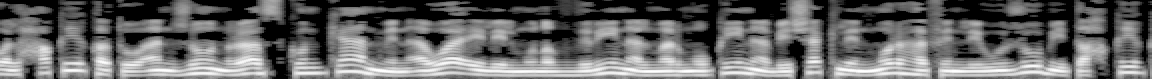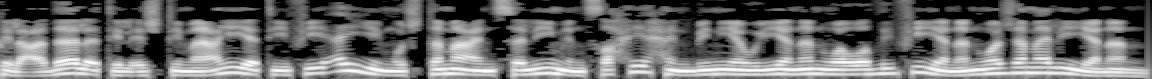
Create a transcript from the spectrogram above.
والحقيقة أن جون راسكون كان من أوائل المنظرين المرموقين بشكل مرهف لوجوب تحقيق العدالة الاجتماعية في أي مجتمع سليم صحيح بنيويا ووظيفيا وجماليا.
